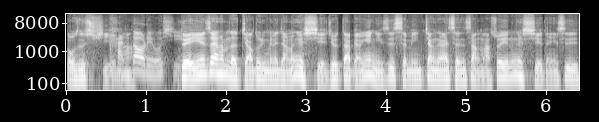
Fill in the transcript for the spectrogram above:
都是血嘛？砍到流血。对，因为在他们的角度里面来讲，那个血就代表，因为你是神明降在身上嘛，所以那个血等于是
